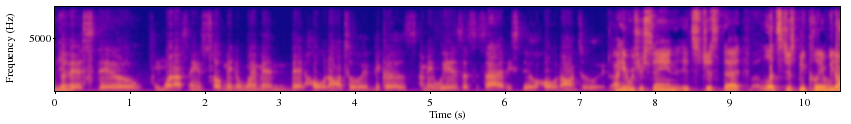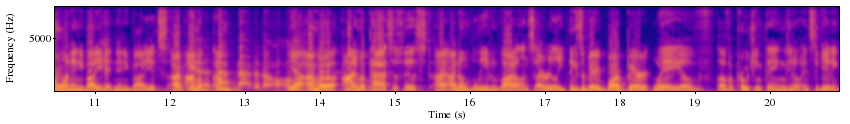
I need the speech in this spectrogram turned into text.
Yeah. But there's still, from what I've seen, so many women that hold on to it because I mean, we as a society still hold on to it. I hear what you're saying. It's just that let's just be clear. We don't want anybody hitting anybody. It's I, I'm yeah, a I'm not, not at all. yeah I'm a I'm a pacifist. I, I don't believe in violence. I really think it's a very barbaric way of of approaching things. You know, instigating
